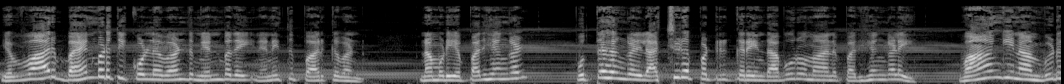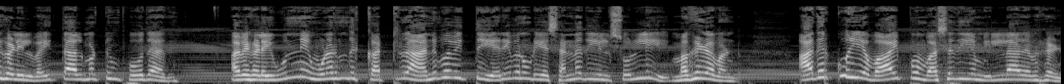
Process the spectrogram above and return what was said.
எவ்வாறு பயன்படுத்திக் கொள்ள வேண்டும் என்பதை நினைத்து பார்க்க வேண்டும். நம்முடைய பதிகங்கள் புத்தகங்களில் அச்சிடப்பட்டிருக்கிற இந்த அபூர்வமான பதிகங்களை வாங்கி நாம் வீடுகளில் வைத்தால் மட்டும் போதாது. அவைகளை உன்னை உணர்ந்து கற்று அனுபவித்து இறைவனுடைய சன்னதியில் சொல்லி மகிழ வேண்டும். அதற்குரிய வாய்ப்பும் வசதியும் இல்லாதவர்கள்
